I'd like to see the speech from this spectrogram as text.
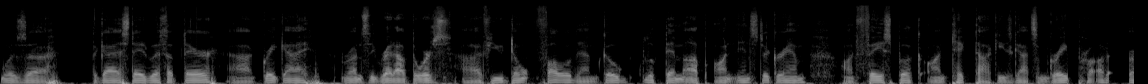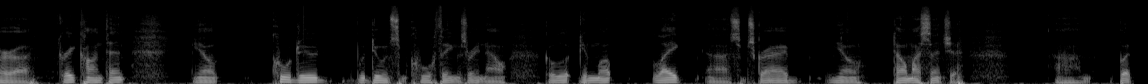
was. Uh, the guy I stayed with up there. Uh, great guy, runs the Red Outdoors. Uh, if you don't follow them, go look them up on Instagram, on Facebook, on TikTok. He's got some great product or uh, great content. You know, cool dude. We're doing some cool things right now. Go look, give him up, like, uh, subscribe. You know, tell him I sent you. Um, but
